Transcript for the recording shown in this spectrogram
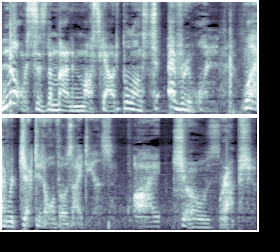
No, says the man in Moscow, it belongs to everyone. Well, I rejected all those ideas. I chose rapture.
